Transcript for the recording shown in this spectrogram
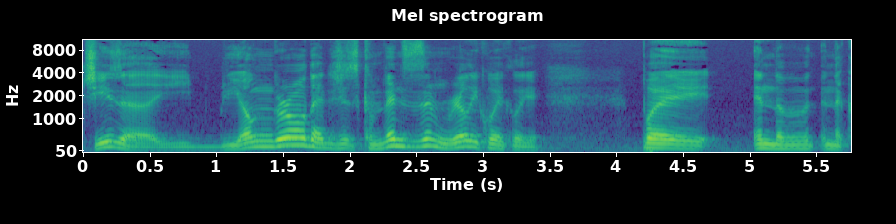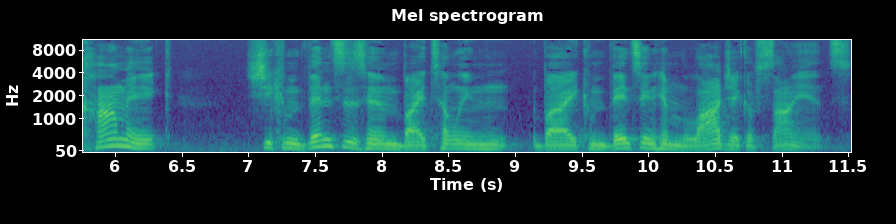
she's a young girl that just convinces him really quickly. But in the in the comic, she convinces him by telling by convincing him logic of science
